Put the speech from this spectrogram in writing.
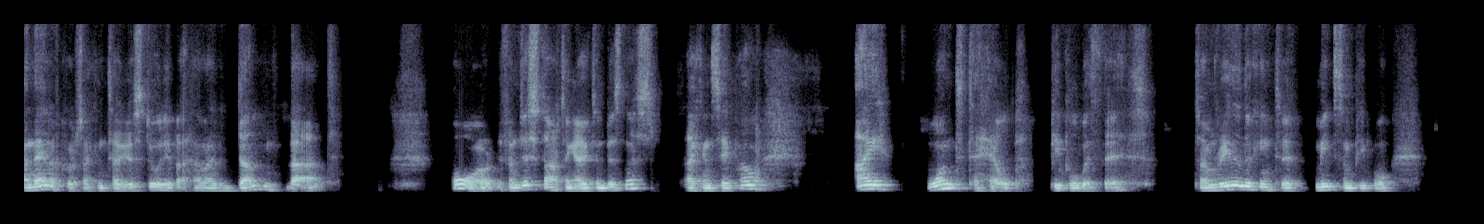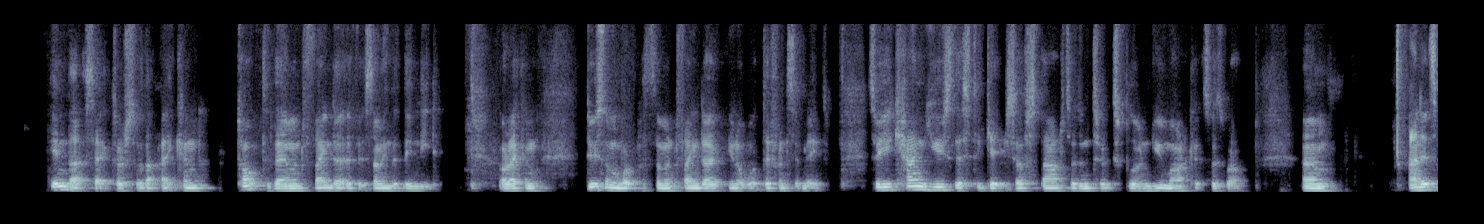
And then, of course, I can tell you a story about how I've done that or if I'm just starting out in business, I can say, well, I want to help people with this. So I'm really looking to meet some people in that sector so that I can talk to them and find out if it's something that they need. or I can do some work with them and find out, you know, what difference it makes. So you can use this to get yourself started and to explore new markets as well. Um, and it's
